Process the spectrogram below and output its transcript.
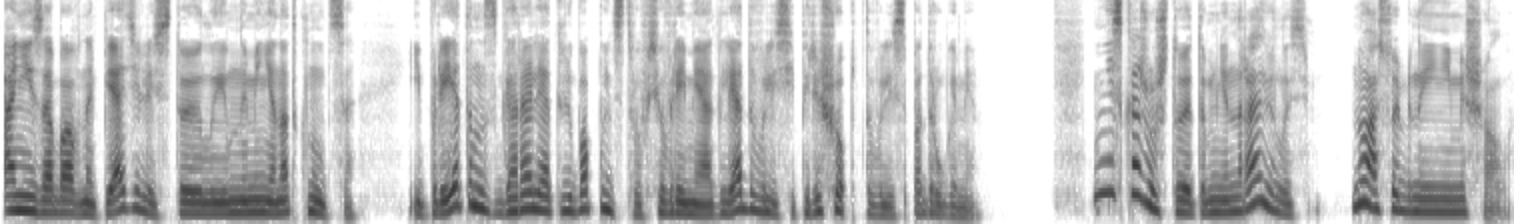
Они забавно пятились, стоило им на меня наткнуться, и при этом сгорали от любопытства, все время оглядывались и перешептывались с подругами. Не скажу, что это мне нравилось, но особенно и не мешало.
